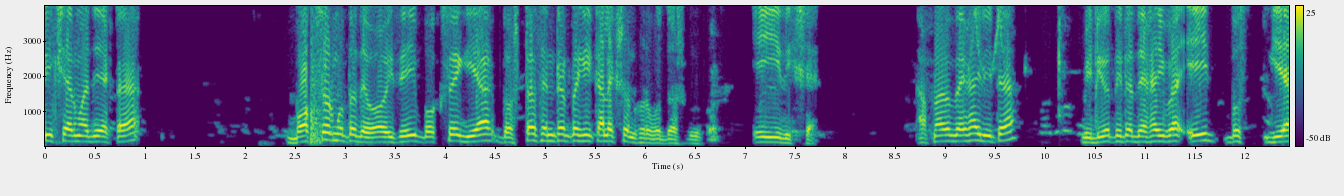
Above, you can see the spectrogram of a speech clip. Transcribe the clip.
রিক্সার মাঝে একটা বক্সের মতো দেওয়া হয়েছে। এই বক্সে গিয়া দশটা সেন্টার থেকে কালেকশন করব দশ গ্রুপ এই ই রিক্সায় আপনারা দেখাই এটা ভিডিওতে এটা দেখাইবা। এই গিয়া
